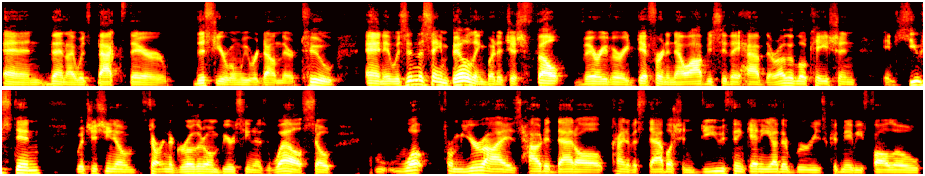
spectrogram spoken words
and then I was back there this year when we were down there too. And it was in the same building, but it just felt very, very different. And now obviously they have their other location in Houston, which is, you know, starting to grow their own beer scene as well. So what from your eyes, how did that all kind of establish? And do you think any other breweries could maybe follow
